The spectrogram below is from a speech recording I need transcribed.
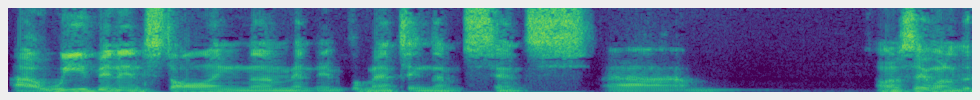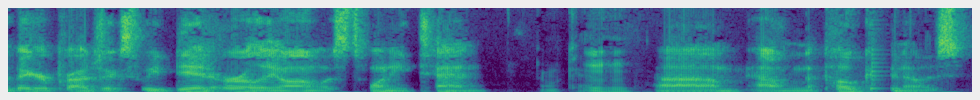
Uh, we've been installing them and implementing them since. Um, I want to say one of the bigger projects we did early on was 2010 Okay. um, out in the Poconos.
